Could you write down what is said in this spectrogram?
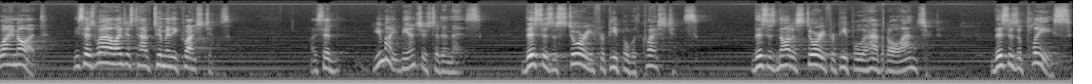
Why not? He says, Well, I just have too many questions. I said, You might be interested in this. This is a story for people with questions. This is not a story for people who have it all answered. This is a place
